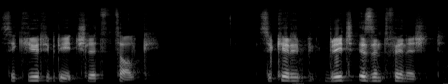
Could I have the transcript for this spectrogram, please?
security breach let's talk security breach isn't finished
